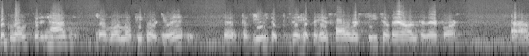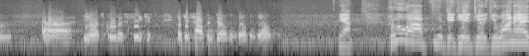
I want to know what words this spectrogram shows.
the growth that it has. And, you know, more and more people are doing it. And the, the views that the, the his followers see till they're on to their course. Um, uh, you know, it's cool to see. It's just it's just helping build and build and build. Yeah. Who uh, do, do you do you, do you want to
